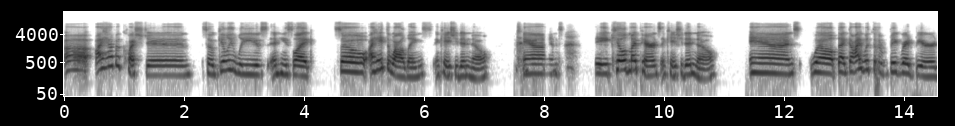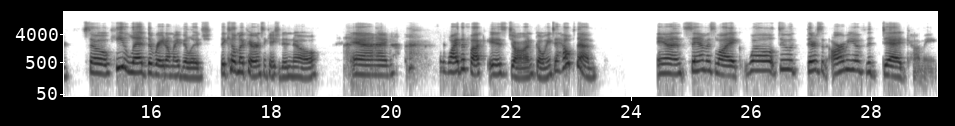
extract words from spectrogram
uh, I have a question. So Gilly leaves and he's like, So I hate the wildlings, in case you didn't know. And they killed my parents, in case you didn't know. And well, that guy with the big red beard, so he led the raid on my village. They killed my parents, in case you didn't know. And why the fuck is Jon going to help them? And Sam is like, Well, dude, there's an army of the dead coming.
